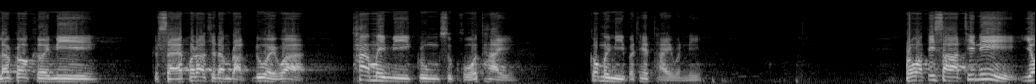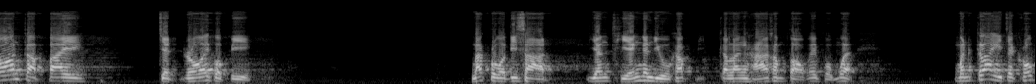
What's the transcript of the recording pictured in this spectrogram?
แล้วก็เคยมีกระแสพระราชดำรัสด้วยว่า ถ้าไม่มีกรุงสุขโขทัยก็ไม่มีประเทศไทยวันนี้ ประวัติศาสตร์ที่นี่ย้อนกลับไป 700 กว่าปี นักประวัติศาสตร์ยังเถียงกันอยู่ครับกำลังหาคำตอบให้ผมว่า มันใกล้จะครบ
